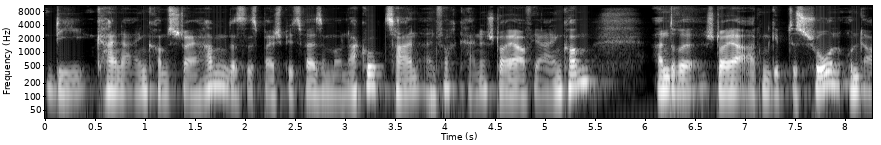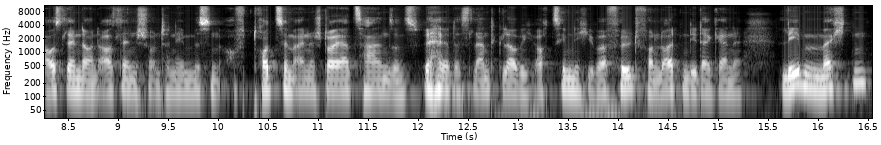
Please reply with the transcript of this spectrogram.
die keine Einkommenssteuer haben, das ist beispielsweise Monaco, zahlen einfach keine Steuer auf ihr Einkommen. Andere Steuerarten gibt es schon und Ausländer und ausländische Unternehmen müssen oft trotzdem eine Steuer zahlen, sonst wäre das Land, glaube ich, auch ziemlich überfüllt von Leuten, die da gerne leben möchten.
